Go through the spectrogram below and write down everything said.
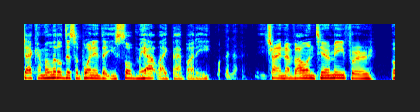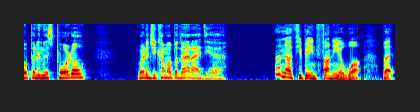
Jack, I'm a little disappointed that you sold me out like that, buddy. You trying to volunteer me for opening this portal? Where did you come up with that idea? I don't know if you're being funny or what, but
